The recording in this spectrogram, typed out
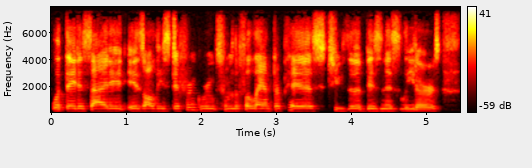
what they decided is all these different groups, from the philanthropists to the business leaders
